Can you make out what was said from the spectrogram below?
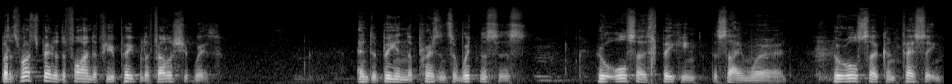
But it's much better to find a few people to fellowship with and to be in the presence of witnesses who are also speaking the same word, who are also confessing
